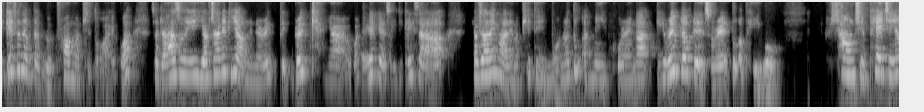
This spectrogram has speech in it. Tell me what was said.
ဒီကိစ္စနဲ့ပတ်သက်ပြီး trauma ဖြစ်သွားတယ်ကွာဆိုတော့ဒါဆိုရင်ယောက်ျားလေးတစ်ယောက်အနေနဲ့ rape rape ခံရတာကွာတကယ်ကဲဆိုဒီကိစ္စကယောက်ျားလေးမှလည်းမဖြစ်သင့်ဘူးပေါ့နော်သူ့အမေကိုယ်တိုင်ကဒီ rape လုပ်တယ်ဆိုတော့သူ့အဖေကိုရှောင်ချင်ဖယ်ချင်ရ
